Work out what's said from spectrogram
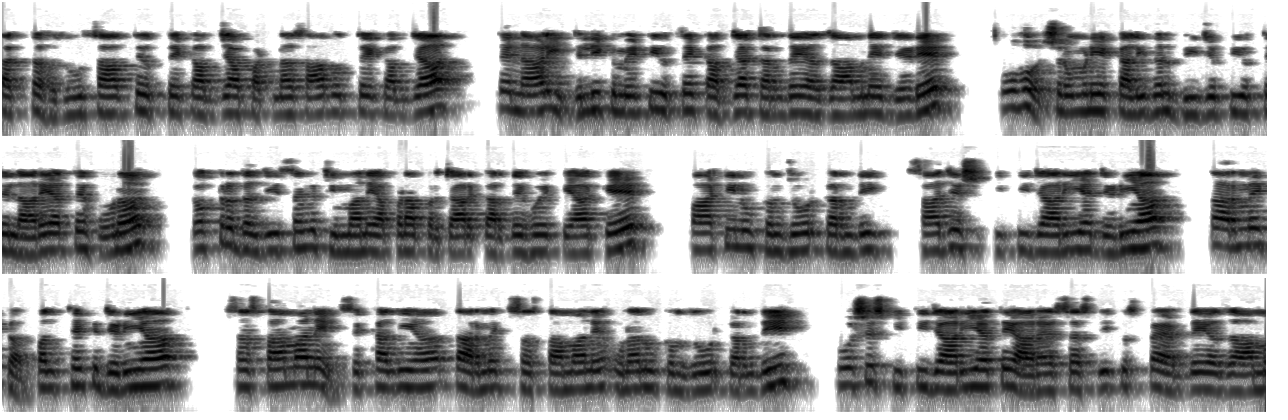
ਤਖਤ ਹਜ਼ੂਰ ਸਾਹਿਬ ਦੇ ਉੱਤੇ ਕਬਜ਼ਾ, ਪਟਨਾ ਸਾਹਿਬ ਉੱਤੇ ਕਬਜ਼ਾ ਤੇ ਨਾਲ ਹੀ ਦਿੱਲੀ ਕਮੇਟੀ ਉੱਤੇ ਕਬਜ਼ਾ ਕਰਨ ਦੇ ਇਲਜ਼ਾਮ ਨੇ ਜਿਹੜੇ ਉਹ ਸ਼੍ਰੋਮਣੀ ਅਕਾਲੀ ਦਲ ਬੀਜੇਪੀ ਉੱਤੇ ਲਾ ਰਿਹਾ ਤੇ ਹੁਣ ਡਾਕਟਰ ਦਲਜੀਤ ਸਿੰਘ ਚੀਮਾ ਨੇ ਆਪਣਾ ਪ੍ਰਚਾਰ ਕਰਦੇ ਹੋਏ ਕਿਹਾ ਕਿ ਪਾਰਟੀ ਨੂੰ ਕਮਜ਼ੋਰ ਕਰਨ ਦੀ ਸਾਜ਼ਿਸ਼ ਕੀਤੀ ਜਾ ਰਹੀ ਹੈ, ਜਿਹੜੀਆਂ ਧਾਰਮਿਕ ਪੰਥਕ ਜਿਹੜੀਆਂ ਸੰਸਥਾਵਾਂ ਨੇ, ਸਿੱਖਾਂ ਦੀਆਂ ਧਾਰਮਿਕ ਸੰਸਥਾਵਾਂ ਨੇ, ਉਹਨਾਂ ਨੂੰ ਕਮਜ਼ੋਰ ਕਰਨ ਦੀ ਕੋਸ਼ਿਸ਼ ਕੀਤੀ ਜਾ ਰਹੀ ਹੈ ਤੇ ਆਰਐਸਐਸ ਦੀ ਘੁਸਪੈਠ ਦੇ ਇਲਜ਼ਾਮ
